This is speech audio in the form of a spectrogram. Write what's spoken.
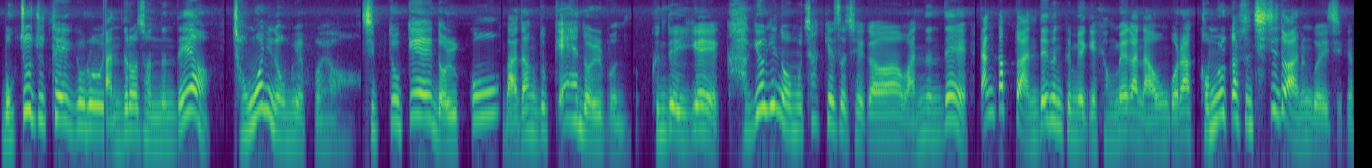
목조주택으로 만들어졌는데요. 정원이 너무 예뻐요. 집도 꽤 넓고 마당도 꽤 넓은. 근데 이게 가격이 너무 착해서 제가 왔는데 땅값도 안 되는 금액에 경매가 나온 거라 건물값은 치지도 않은 거예요, 지금.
